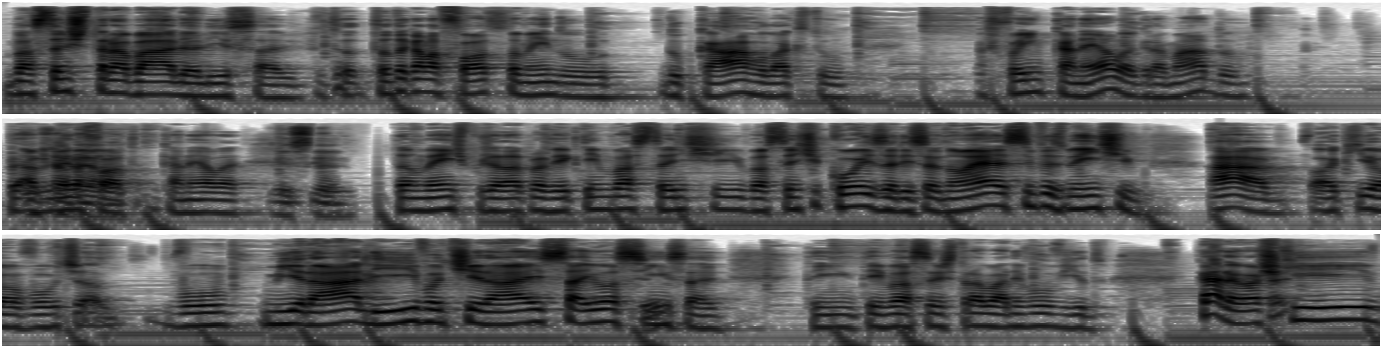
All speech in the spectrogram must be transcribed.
bastante trabalho ali, sabe? Tanto aquela foto também do, do carro lá que tu. Acho que foi em Canela, gramado? A primeira canela. foto, canela. Isso aí. Também, tipo, já dá pra ver que tem bastante, bastante coisa ali, sabe? Não é simplesmente, ah, aqui, ó, vou, vou mirar ali, vou tirar e saiu assim, Sim. sabe? Tem, tem bastante trabalho envolvido. Cara, eu acho é. que.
